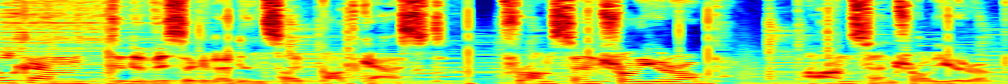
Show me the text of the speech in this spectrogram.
Welcome to the Visegrad Insight podcast from Central Europe on Central Europe.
